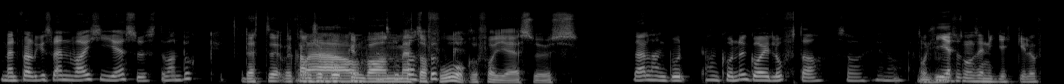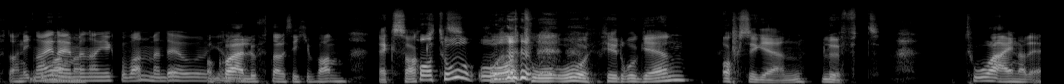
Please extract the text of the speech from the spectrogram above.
Men følgesvennen var ikke Jesus, det var en bukk. Kanskje Wow. boken var en metafor for Jesus. Vel, han, god, han kunne gå i lufta, så you know. Jeg tror ikke Jesus noensinne gikk i lufta. Han gikk Nei, på nei, vannet. men han gikk på vann, men det er jo Og hva er lufta hvis ikke vann? Eksakt. H2O. H2O. Hydrogen, oksygen, luft. To er en av de.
